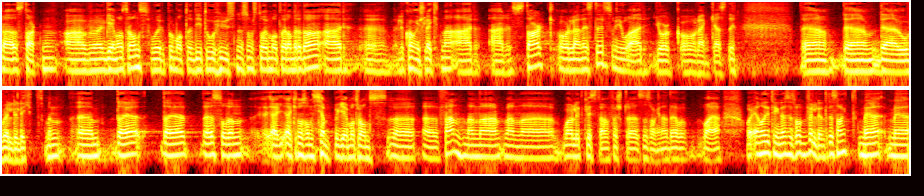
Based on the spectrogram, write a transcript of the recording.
fra starten av Game of Thrones, hvor på en måte de to husene som står mot hverandre da, er eh, Eller kongeslektene er, er Stark og Lannister, som jo er York og Lancaster. Det, det er jo veldig likt. Men um, da jeg, da jeg, så den Jeg er ikke noen sånn kjempe Game of Thrones-fan, uh, uh, men, uh, men var litt klistra første sesongene. Det var jeg. Og En av de tingene jeg syntes var veldig interessant med, med,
